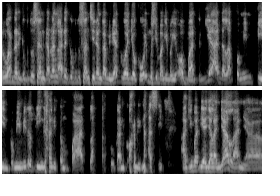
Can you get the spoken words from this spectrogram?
keluar dari keputusan karena nggak ada keputusan sidang kabinet bahwa Jokowi mesti bagi-bagi obat. Dia adalah pemimpin. Pemimpin itu tinggal di tempat lakukan koordinasi. Akibat dia jalan-jalan ya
